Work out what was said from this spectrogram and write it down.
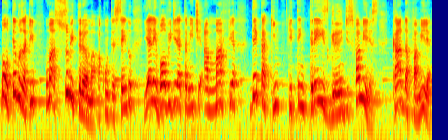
Bom, temos aqui uma subtrama acontecendo e ela envolve diretamente a máfia de Kakin que tem três grandes famílias. Cada família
